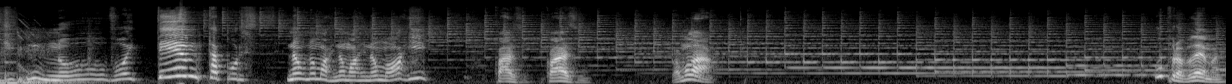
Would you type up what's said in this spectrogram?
de novo. 80 por. Não, não morre, não morre, não morre. Quase, quase. Vamos lá. O problema,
